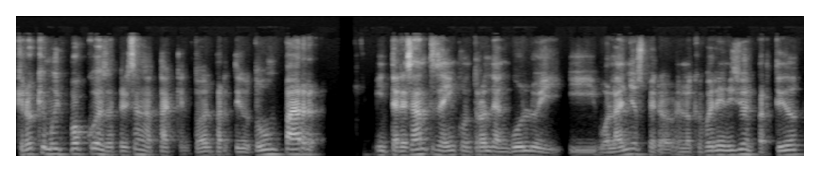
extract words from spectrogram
creo que muy poco desaprisa en ataque en todo el partido. Tuvo un par interesantes ahí en control de Angulo y, y Bolaños, pero en lo que fue el inicio del partido,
